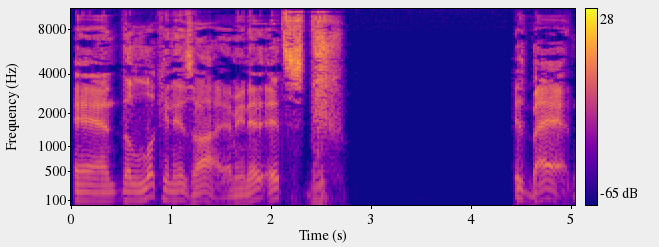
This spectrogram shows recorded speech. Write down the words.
And the look in his eye, I mean, it, it's it's bad.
